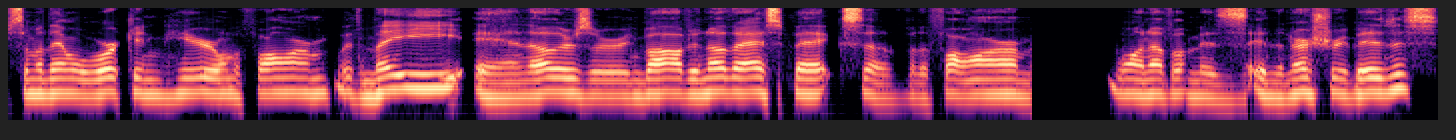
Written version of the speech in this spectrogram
Some of them are working here on the farm with me, and others are involved in other aspects of the farm. One of them is in the nursery business.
